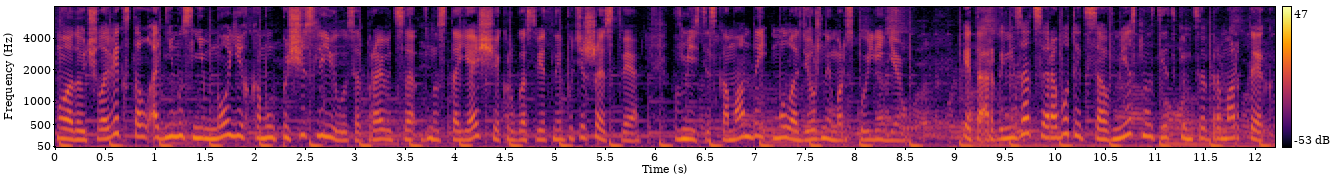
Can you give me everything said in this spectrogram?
Молодой человек стал одним из немногих, кому посчастливилось отправиться в настоящее кругосветное путешествие вместе с командой молодежной морской лиги. Эта организация работает совместно с детским центром «Артек»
